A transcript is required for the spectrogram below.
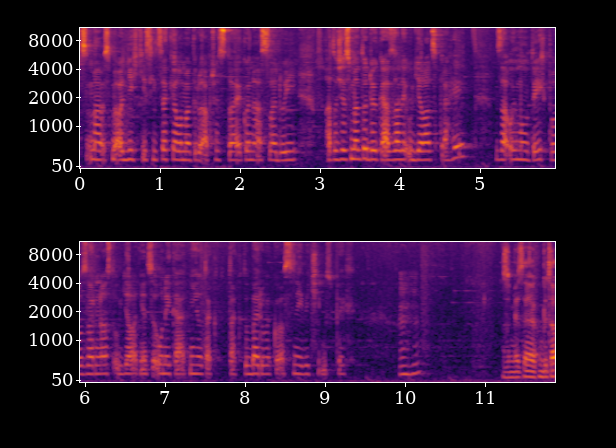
jsme, jsme od nich tisíce kilometrů a přesto jako následují. A to, že jsme to dokázali udělat z Prahy, zaujmout jejich pozornost, udělat něco unikátního, tak, tak to beru jako asi největší úspěch. Mm-hmm. Za mě to je jakoby ta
